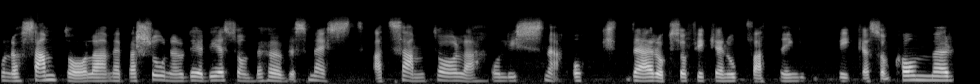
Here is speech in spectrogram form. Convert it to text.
kunna samtala med personer och det är det som behövdes mest, att samtala och lyssna. Och där också fick jag en uppfattning vilka som kommer,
